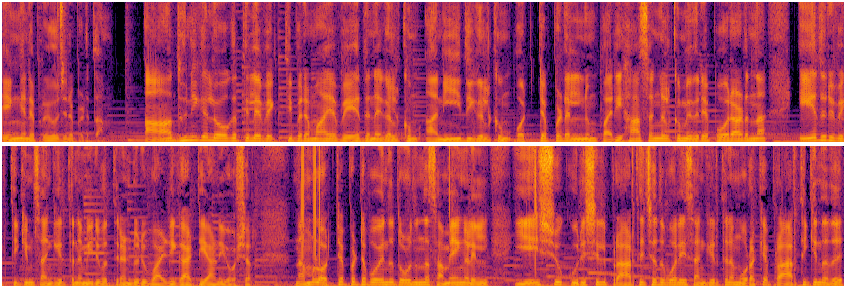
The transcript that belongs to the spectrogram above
എങ്ങനെ പ്രയോജനപ്പെടുത്താം? ആധുനിക ലോകത്തിലെ വ്യക്തിപരമായ വേദനകൾക്കും അനീതികൾക്കും ഒറ്റപ്പെടലിനും പരിഹാസങ്ങൾക്കുമെതിരെ പോരാടുന്ന ഏതൊരു വ്യക്തിക്കും സങ്കീർത്തനം ഇരുപത്തിരണ്ട് ഒരു വഴികാട്ടിയാണ് യോഷർ നമ്മൾ ഒറ്റപ്പെട്ടു പോയെന്ന് തോന്നുന്ന സമയങ്ങളിൽ യേശു കുരിശിൽ പ്രാർത്ഥിച്ചതുപോലെ ഈ സങ്കീർത്തനം ഉറക്കെ പ്രാർത്ഥിക്കുന്നത്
